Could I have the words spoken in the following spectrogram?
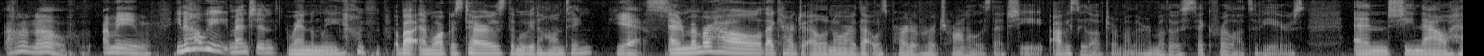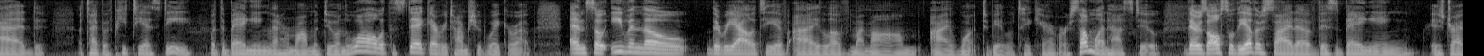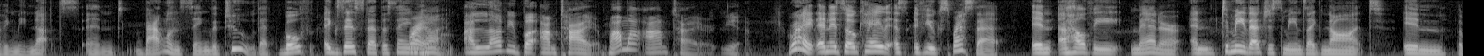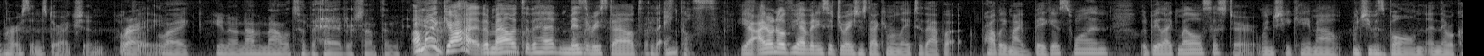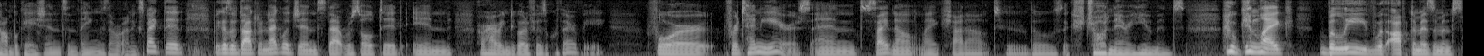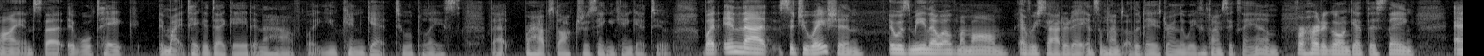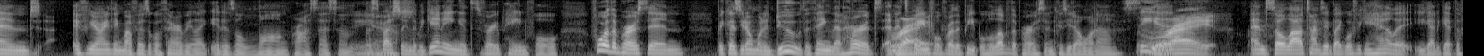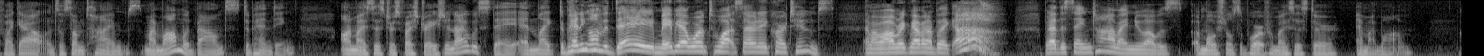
I don't know. I mean, You know how we mentioned randomly about Ann Walker's Terrors, the movie The Haunting? yes. And remember how that character Eleanor, that was part of her trauma, was that she obviously loved her mother. Her mother was sick for lots of years. And she now had a type of PTSD with the banging that her mom would do on the wall with the stick every time she would wake her up. And so, even though the reality of I love my mom, I want to be able to take care of her, someone has to, there's also the other side of this banging is driving me nuts and balancing the two that both exist at the same right. time. I love you, but I'm tired. Mama, I'm tired. Yeah. Right. And it's okay if you express that in a healthy manner. And to me, that just means like not in the person's direction. hopefully. Right. Like, you know, not a mallet to the head or something. Oh my God. A mallet to the head, misery style to the ankles. Yeah. I don't know if you have any situations that can relate to that, but probably my biggest one would be like my little sister when she came out, when she was born, and there were complications and things that were unexpected because of doctor negligence that resulted in her having to go to physical therapy for for 10 years and side note like shout out to those extraordinary humans who can like believe with optimism and science that it will take it might take a decade and a half but you can get to a place that perhaps doctors are saying you can't get to but in that situation it was me that went with my mom every Saturday and sometimes other days during the week, sometimes 6 a.m. for her to go and get this thing. And if you know anything about physical therapy, like it is a long process. And especially in the beginning, it's very painful for the person because you don't want to do the thing that hurts. And it's Right. painful for the people who love the person because you don't want to see it. Right. And so a lot of times they'd be like, well, if you can handle it, you got to get the fuck out. And so sometimes my mom would bounce, depending on my sister's frustration. I would stay. And like, depending on the day, maybe I wanted to watch Saturday cartoons. And my mom would wake me up and I'd be like, ah. But at the same time, I knew I was emotional support for my sister and my mom,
